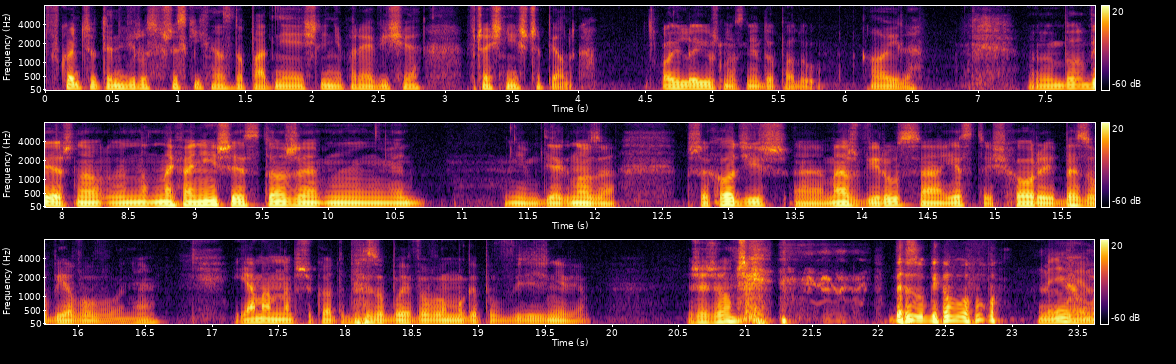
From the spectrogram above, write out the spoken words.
w końcu ten wirus wszystkich nas dopadnie, jeśli nie pojawi się wcześniej szczepionka. O ile już nas nie dopadł. O ile. Bo wiesz, no, najfajniejsze jest to, że mm, nie wiem, diagnoza. Przechodzisz, e, masz wirusa, jesteś chory bezobjawowo, nie? Ja mam na przykład bezobjawowo, mogę powiedzieć, nie wiem, rzeżączkę bezobjawowo. My nie wiem.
